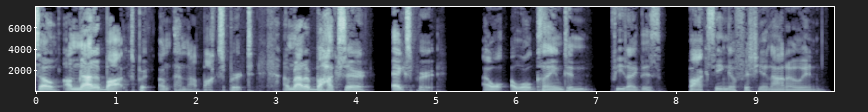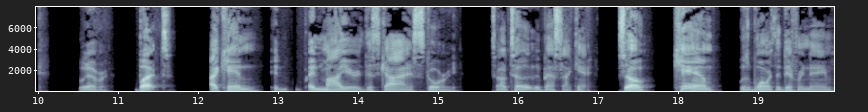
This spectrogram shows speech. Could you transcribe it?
So I'm not a box, I'm, I'm not boxpert. I'm not a boxer expert. I won't, I won't claim to be like this boxing aficionado and whatever. But I can admire this guy's story. So I'll tell it the best I can. So Cam was born with a different name,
